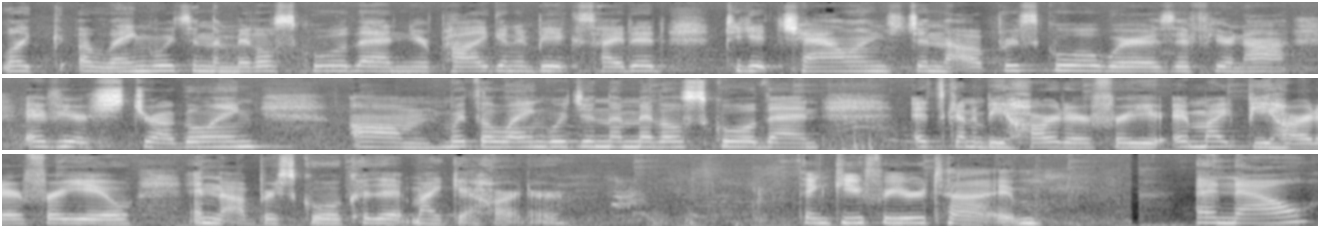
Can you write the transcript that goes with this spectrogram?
like a language in the middle school, then you're probably going to be excited to get challenged in the upper school. Whereas if you're not, if you're struggling um, with a language in the middle school, then it's going to be harder for you. It might be harder for you in the upper school because it might get harder. Thank you for your time. And now,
